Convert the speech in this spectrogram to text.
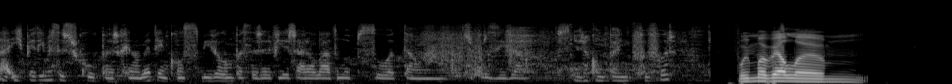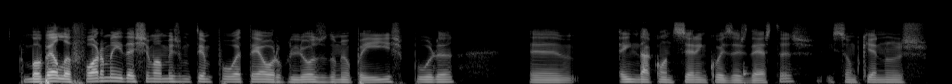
Ah, e pede imensas desculpas. Realmente é inconcebível um passageiro viajar ao lado de uma pessoa tão desprezível. O senhor acompanhe, por favor? Foi uma bela, hum, uma bela forma e deixa-me ao mesmo tempo até orgulhoso do meu país por eh, ainda acontecerem coisas destas e são pequenos,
